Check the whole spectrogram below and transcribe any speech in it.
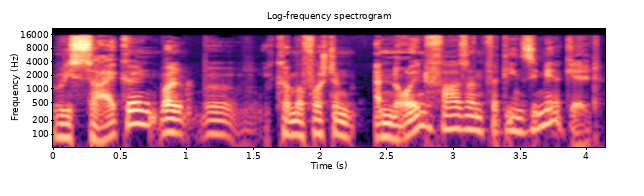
recyceln? Weil äh, ich kann mir vorstellen, an neuen Fasern verdienen Sie mehr Geld.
